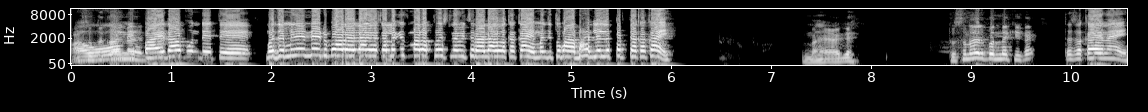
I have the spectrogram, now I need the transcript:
असं तर अहो काय मी नाही. पाय दाबून देते. म्हणजे मी नीट बोलायला लागले का लगेच मला प्रश्न विचारायला लागला का काय? म्हणजे तुम्हाला भांडलेलं पटतं का काय? नाही अगं. तसं नाही रे पण नक्की काय? तसं काय नाही.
